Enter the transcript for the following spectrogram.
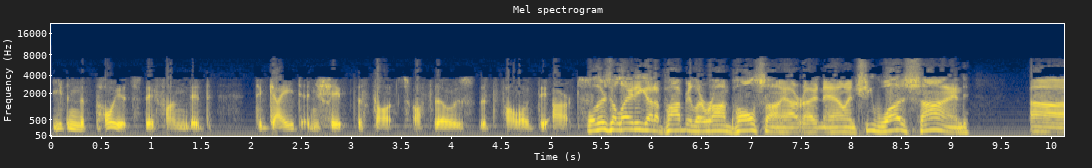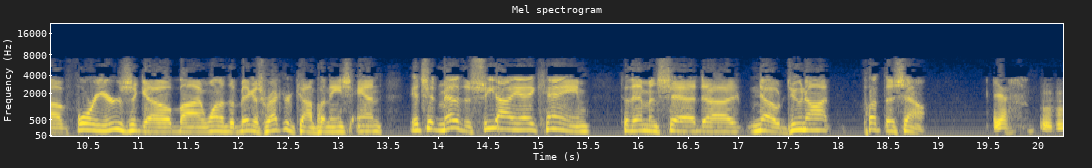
even the poets they funded to guide and shape the thoughts of those that followed the arts. Well, there's a lady got a popular Ron Paul song out right now, and she was signed uh, four years ago by one of the biggest record companies, and it's admitted the CIA came to them and said, uh, "No, do not put this out." Yes. hmm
